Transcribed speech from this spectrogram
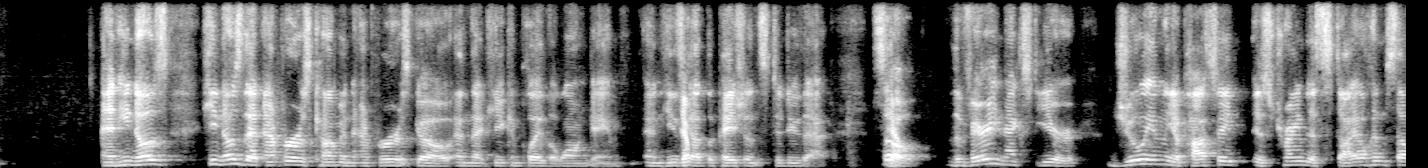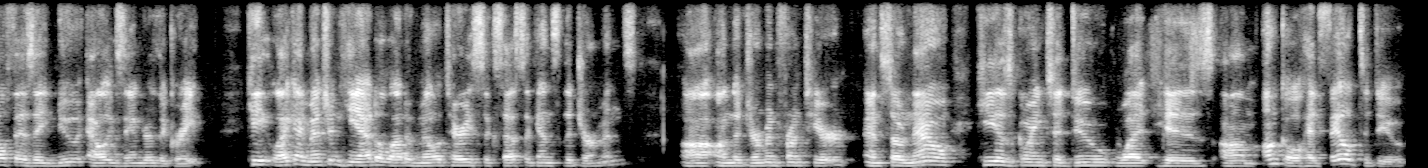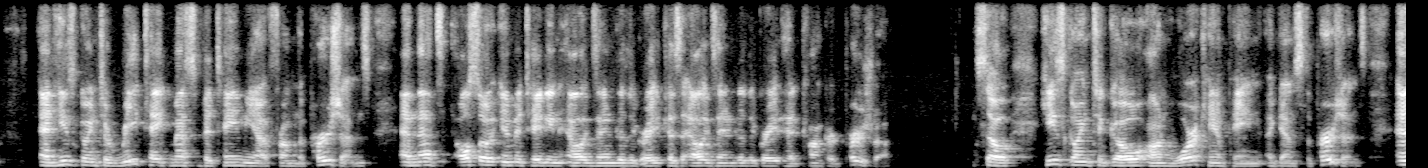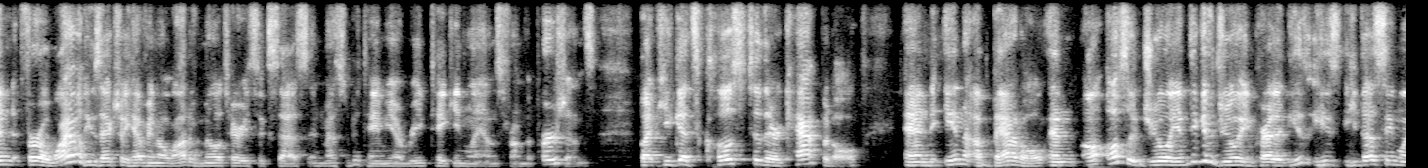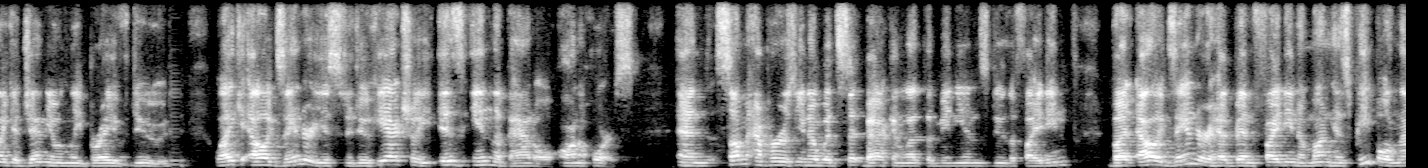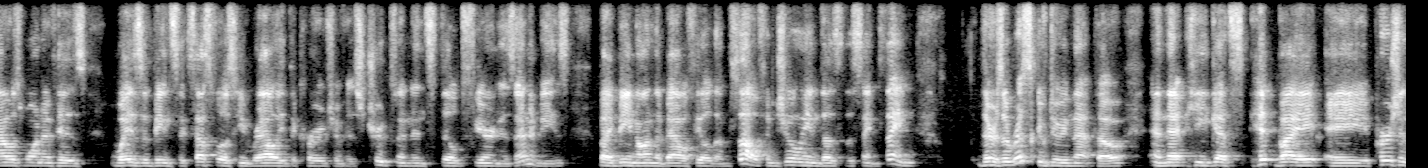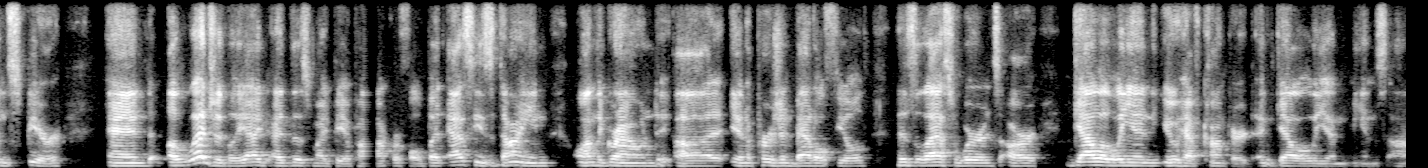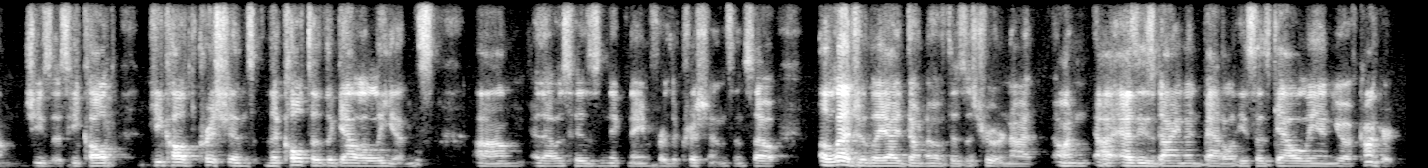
And he knows he knows that emperors come and emperors go, and that he can play the long game, and he's Yep. got the patience to do that. So the very next year, Julian the Apostate is trying to style himself as a new Alexander the Great. He, like I mentioned, he had a lot of military success against the Germans uh, on the German frontier, and so now he is going to do what his um, uncle had failed to do, and he's going to retake Mesopotamia from the Persians. And that's also imitating Alexander the Great because Alexander the Great had conquered Persia. So he's going to go on war campaign against the Persians. And for a while, he's actually having a lot of military success in Mesopotamia, retaking lands from the Persians. But he gets close to their capital. And in a battle, and also Julian, to give Julian credit, he's, he's he does seem like a genuinely brave dude like Alexander used to do, he actually is in the battle on a horse. And some emperors, you know, would sit back and let the minions do the fighting. But Alexander had been fighting among his people, and that was one of his ways of being successful as he rallied the courage of his troops and instilled fear in his enemies by being on the battlefield himself. And Julian does the same thing. There's a risk of doing that though, and that he gets hit by a Persian spear and allegedly, I, I, this might be apocryphal, but as he's dying on the ground uh, in a Persian battlefield, his last words are, Galilean, you have conquered. And Galilean means um, Jesus. He called he called Christians the cult of the Galileans. Um, and that was his nickname for the Christians. And so allegedly, I don't know if this is true or not, on uh, as he's dying in battle, he says, Galilean, you have conquered.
